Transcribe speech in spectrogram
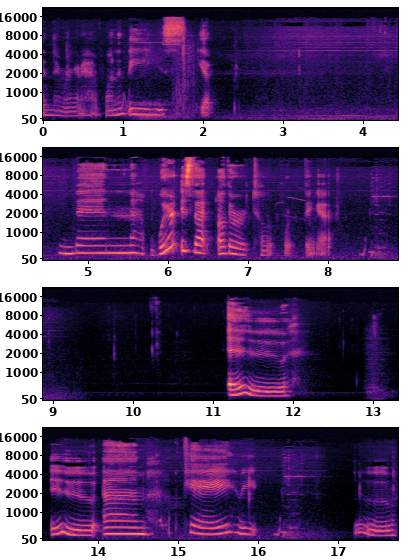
And then we're gonna have one of these. Yep. Then, where is that other teleport thing at? Ooh. Ooh, um, okay, we, ooh.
